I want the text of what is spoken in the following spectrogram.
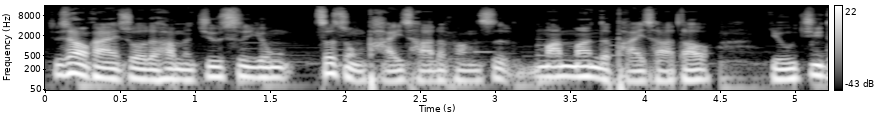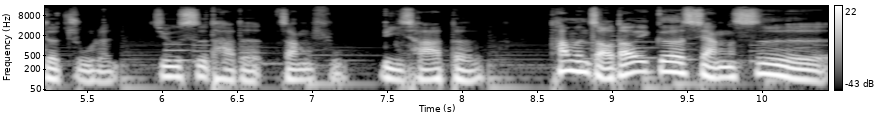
就像我刚才说的，他们就是用这种排查的方式，慢慢的排查到邮局的主人就是她的丈夫理查德。他们找到一个相似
